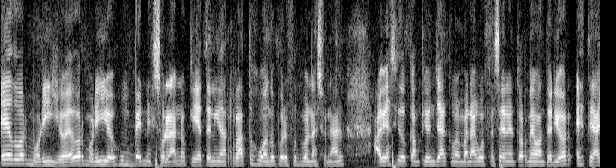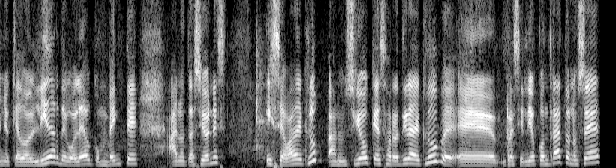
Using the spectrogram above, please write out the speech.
Eduard Morillo. Eduard Morillo es un venezolano que ya tenía rato jugando por el fútbol nacional. Había sido campeón ya con el Managua FC en el torneo anterior. Este año quedó líder de goleo con 20 anotaciones y se va del club. Anunció que se retira del club, eh, eh, rescindió contrato, no sé,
